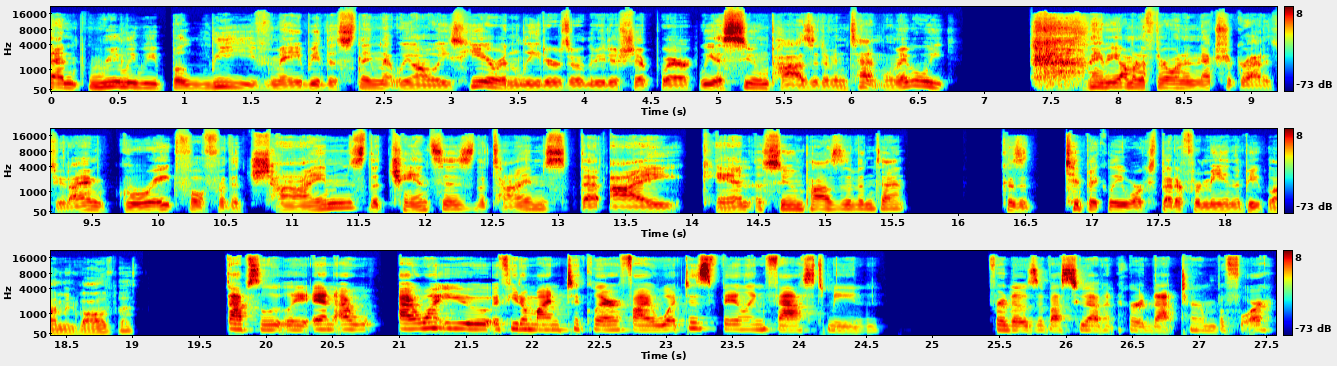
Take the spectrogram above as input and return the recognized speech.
then really we believe maybe this thing that we always hear in leaders or leadership where we assume positive intent. Well, maybe we, maybe I'm going to throw in an extra gratitude. I am grateful for the chimes, the chances, the times that I can assume positive intent because it typically works better for me and the people I'm involved with. Absolutely. And I I want you if you don't mind to clarify what does failing fast mean for those of us who haven't heard that term before.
